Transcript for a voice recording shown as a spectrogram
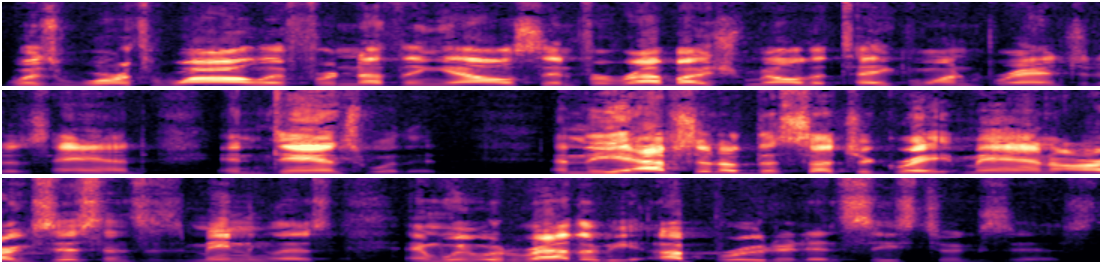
was worthwhile, if for nothing else, than for Rabbi Shmuel to take one branch in his hand and dance with it. And the absence of the, such a great man, our existence is meaningless, and we would rather be uprooted and cease to exist.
